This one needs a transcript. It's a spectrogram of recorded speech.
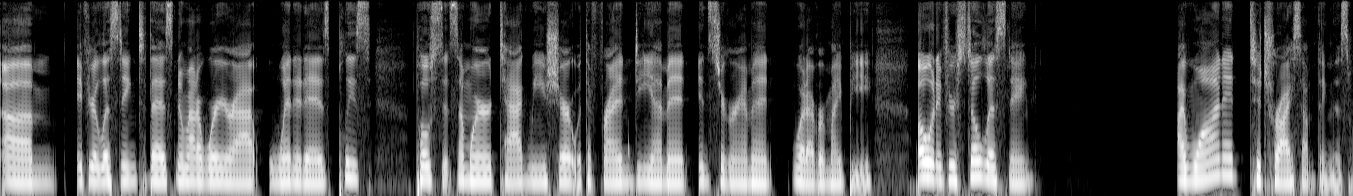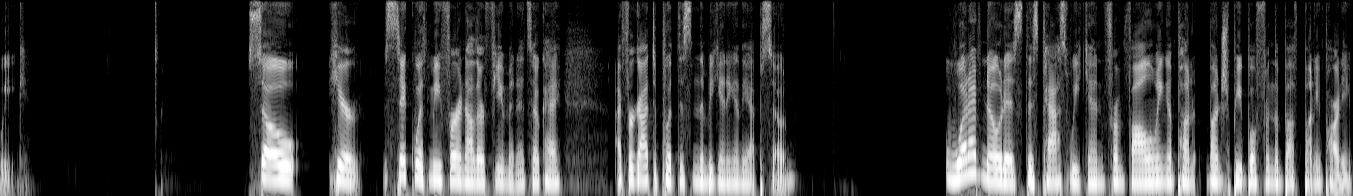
Um, if you're listening to this, no matter where you're at, when it is, please post it somewhere, tag me, share it with a friend, DM it, Instagram it, whatever it might be. Oh, and if you're still listening, I wanted to try something this week. So, here, stick with me for another few minutes, okay? I forgot to put this in the beginning of the episode. What I've noticed this past weekend from following a pun- bunch of people from the Buff Bunny party,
